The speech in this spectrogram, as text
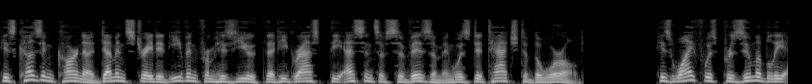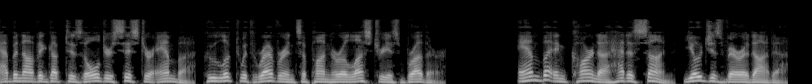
His cousin Karna demonstrated even from his youth that he grasped the essence of Saivism and was detached of the world. His wife was presumably Abhinavagupta's older sister Amba, who looked with reverence upon her illustrious brother. Amba and Karna had a son, Yojasvaradatta,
